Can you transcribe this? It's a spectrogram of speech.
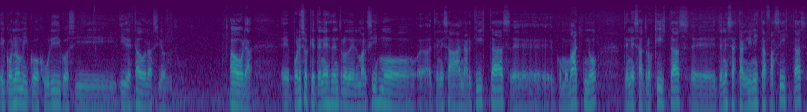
económicos, jurídicos y, y de Estado-nación. Ahora, eh, por eso es que tenés dentro del marxismo, eh, tenés a anarquistas eh, como Machno, tenés a trotskistas, tenés a stalinistas fascistas,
